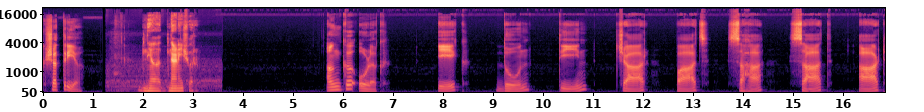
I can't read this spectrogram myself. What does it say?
क्षत्रिय. ज्ञ. ज्ञानेश्वर. अंक ओळख. एक दोन तीन चार पाच सहा सात आठ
